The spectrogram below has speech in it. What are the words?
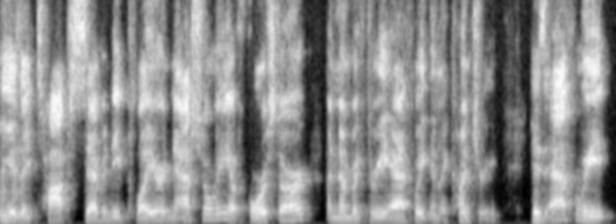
He is a top 70 player nationally, a four star, a number three athlete in the country. His athlete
